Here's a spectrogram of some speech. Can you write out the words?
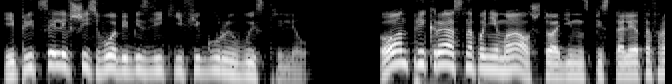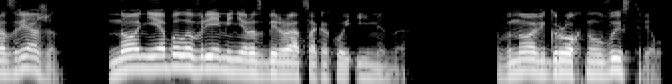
и, прицелившись в обе безликие фигуры, выстрелил. Он прекрасно понимал, что один из пистолетов разряжен, но не было времени разбираться, какой именно. Вновь грохнул выстрел,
